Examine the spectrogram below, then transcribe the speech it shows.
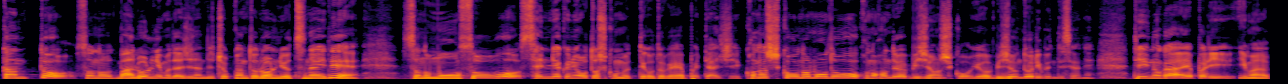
感とそのまあ論理も大事なんで直感と論理をつないでその妄想を戦略に落とし込むってことがやっぱり大事。この思考のモードをこの本ではビジョン思考。要はビジョンドリブンですよね。っていうのがやっぱり今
